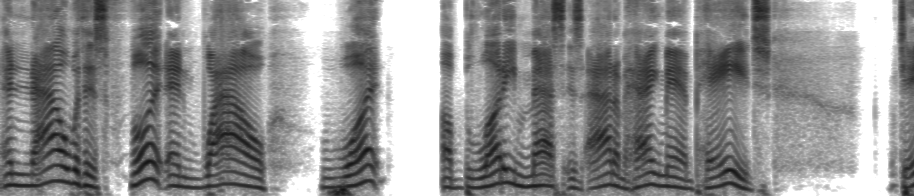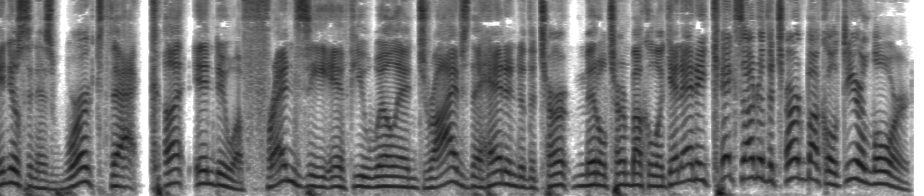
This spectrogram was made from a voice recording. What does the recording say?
and now with his foot. And wow, what a bloody mess is Adam Hangman Page. Danielson has worked that cut into a frenzy, if you will, and drives the head into the tur- middle turnbuckle again, and he kicks under the turnbuckle. Dear Lord.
